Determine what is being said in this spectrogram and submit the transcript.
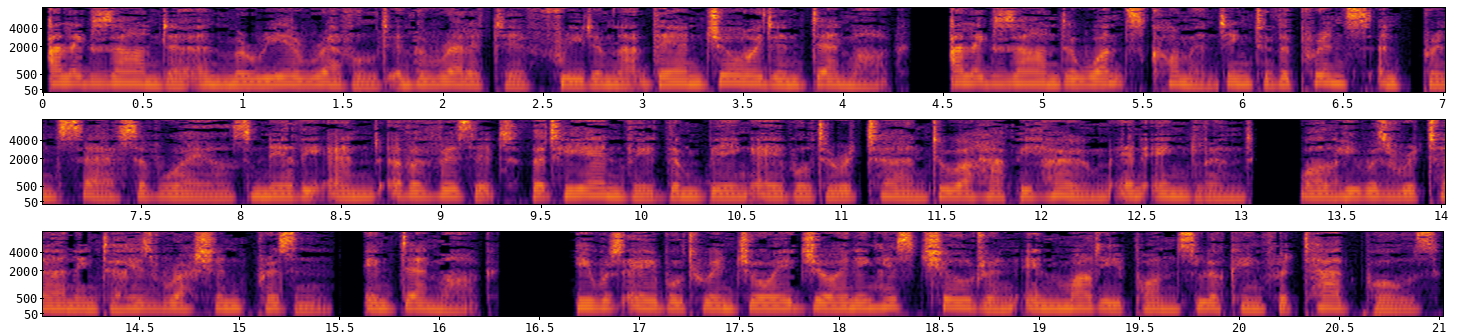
Alexander and Maria reveled in the relative freedom that they enjoyed in Denmark. Alexander once commenting to the Prince and Princess of Wales near the end of a visit that he envied them being able to return to a happy home in England, while he was returning to his Russian prison. In Denmark, he was able to enjoy joining his children in muddy ponds looking for tadpoles,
